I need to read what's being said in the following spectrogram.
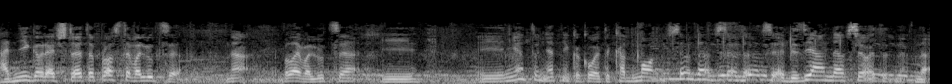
Одни говорят, что это просто эволюция. Да, была эволюция, и и нету, нет никакого, это кадмон, все, да, все, да, все, обезьян, да, все это, да. да.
